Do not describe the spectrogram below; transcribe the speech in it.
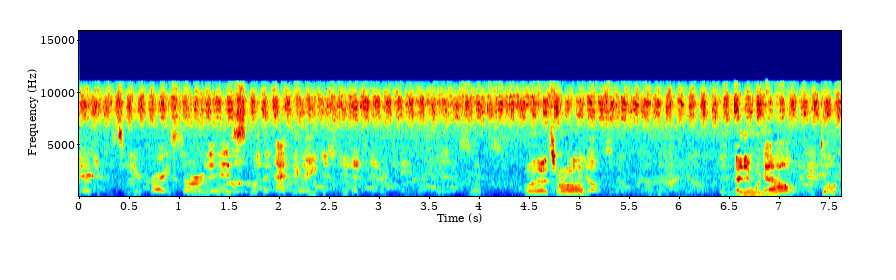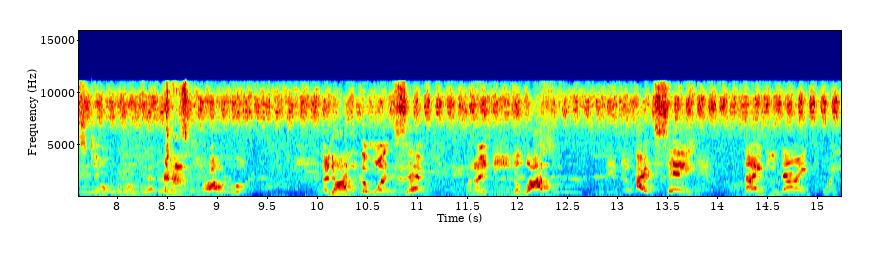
judgment seat of Christ or his. Well, I think they just did it to entertain the kids. Well, that's The wrong. adults know better, I know. And then when No, you're, the adults don't know better. That's the problem. A lot of the ones that, What I mean a lot of I'd say 99.999%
